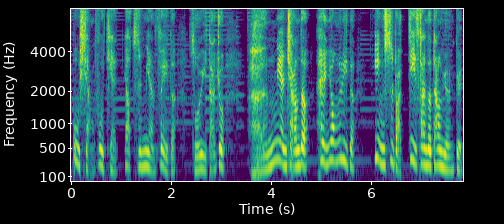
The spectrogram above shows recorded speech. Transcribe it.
不想付钱，要吃免费的，所以他就很勉强的、很用力的，硬是把第三个汤圆给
